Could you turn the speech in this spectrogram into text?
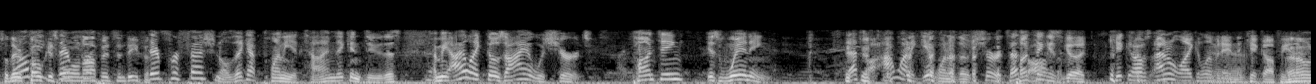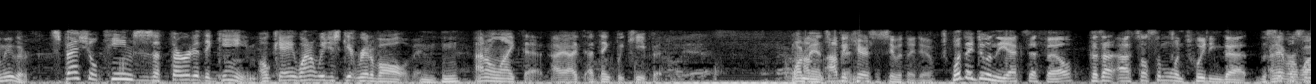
So they're Well, focused they're more on pro- offense and defense. They're professionals. They got plenty of time. They can do this. I mean, I like those Iowa shirts. Punting is winning. That's all, I want to get one of those shirts. That's Punting is good. Kickoffs. I don't like eliminating Yeah. the kickoff I either. don't either. Special teams is a third of the game. Okay, why don't we just get rid of all of it? Mhm. I don't like that. I I, I think we keep it. One I'll, man's I'll be curious to see what they do. What they do in the XFL? Because I, I saw someone tweeting that the I never simple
